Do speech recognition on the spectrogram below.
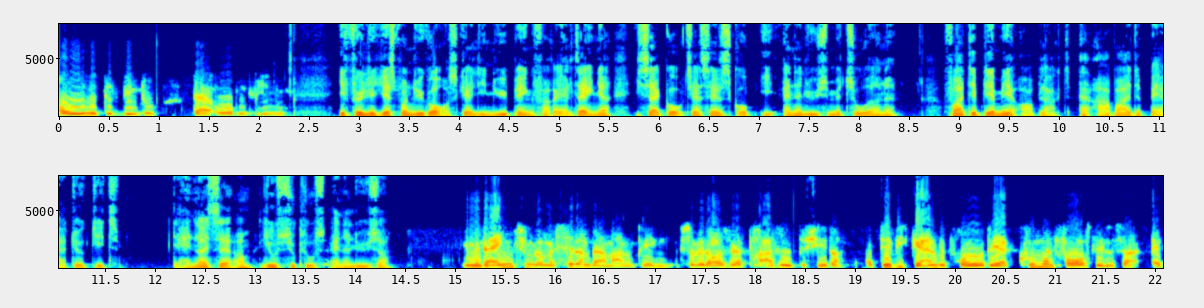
og udnytte det vindue, der er åbent lige nu. Ifølge Jesper Nygaard skal de nye penge fra Realdania især gå til at sætte skub i analysemetoderne, for at det bliver mere oplagt at arbejde bæredygtigt. Det handler især om livscyklusanalyser. Jamen, der er ingen tvivl om, at selvom der er mange penge, så vil der også være pressede budgetter. Og det vi gerne vil prøve, det er, kunne man forestille sig, at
